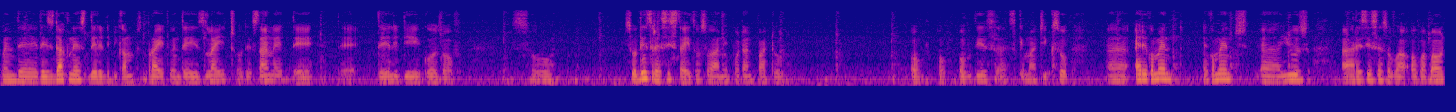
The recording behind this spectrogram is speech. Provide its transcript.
when the, there is darkness the LED becomes bright. When there is light or the sunlight the the, the LED goes off. So so this resistor is also an important part of of, of, of this uh, schematic. So uh, I recommend I recommend uh, use uh, resistance of, of about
